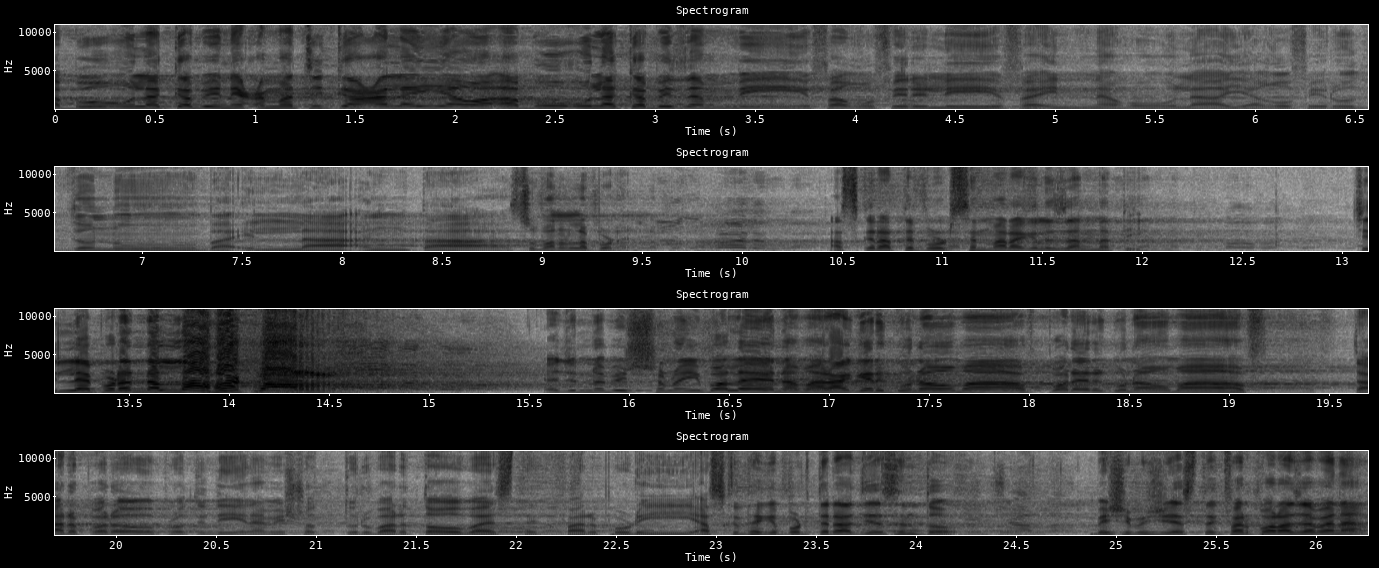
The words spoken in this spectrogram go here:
আবুউ লাকা বিনি'মাতিকা আলাইয়া ওয়া আবুউ লাকা বিযাম্মি ফাগফির লি, ফাইন্নাহু লা ইয়াগফিরুদ যুনুবা ইল্লা আনতা। সুবহানাল্লাহ, পড়েন। আজকে রাতে পড়ছেন মারা গেলে জান্নাতি। চিল্লায় পড়েন না, আল্লাহু আকবার। এজন্য বিশ্বনবী বলেন, আমার আগের গুনাহ মাফ, পরের গুনাহ মাফ। তারপরেও প্রতিদিন আমি সত্তর বার তওবা, ইস্তেগফার পড়ি। আজকে থেকে পড়তে রাজি আছেন তো? বেশি বেশি ইস্তেগফার পড়া যাবে না।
